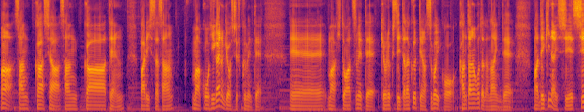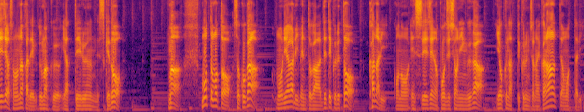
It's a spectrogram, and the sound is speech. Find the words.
まあ、参加者、参加店、バリスタさん、まあ、コーヒー以外の業種含めて、えー、まあ、人を集めて協力していただくっていうのはすごいこう、簡単なことではないんで、まあ、できないし、SCAJ はその中でうまくやっているんですけど、まあ、もっともっとそこが盛り上がるイベントが出てくると、かなりこの SAJ のポジショニングが良くなってくるんじゃないかなって思ったり、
